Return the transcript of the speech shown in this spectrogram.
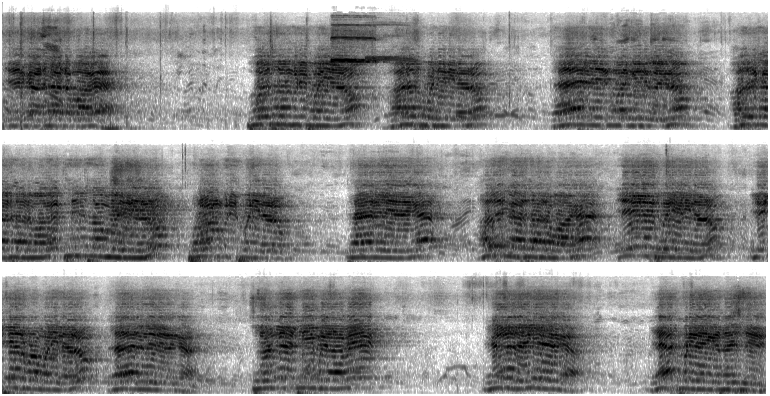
இதற்கு அடுத்தாட்டமாக தோசாங்குடி பணியினரும் வளர்ப்பு பணியினரும் தயார் நிலையமாக அதற்கு அடுத்தாட்டமாக திருத்தாம்பணியினரும் புலன்குடி பணியினரும் தயார் அதற்கு அடுத்தாட்டமாக ஏழை பணியினரும் எட்டார்புரம் பணியினரும் தயார் நிலையங்க சொன்ன டீம் எல்லாமே எல்லாம் ரெடியா இருங்க ஏட் பண்ணிடுங்க தயவுசெய்து.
